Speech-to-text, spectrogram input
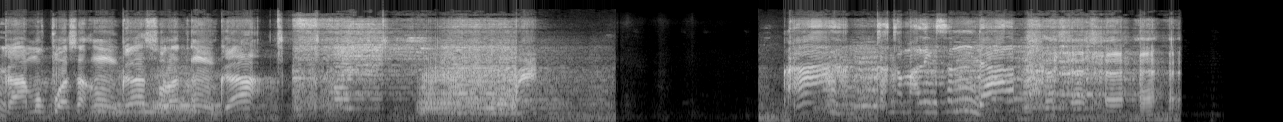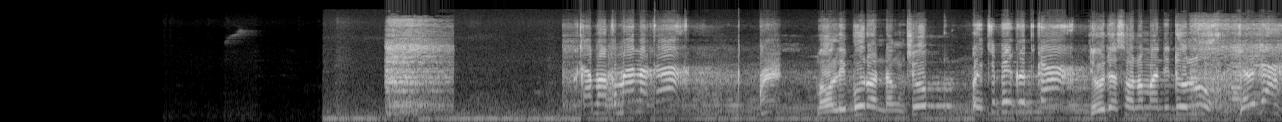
Kamu puasa enggak, sholat enggak? Mau liburan dong, Cup? Ucup ikut, Kak. Ya udah sono mandi dulu. Ya udah.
